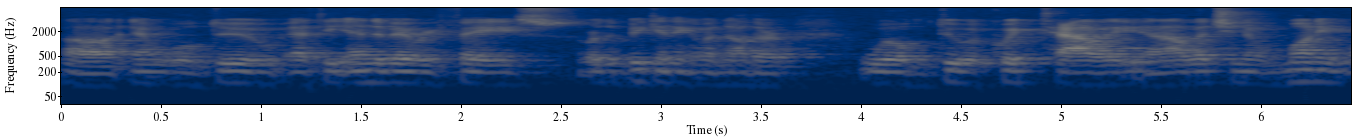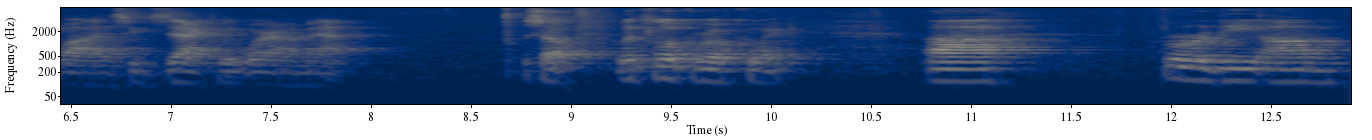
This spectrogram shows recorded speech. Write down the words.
uh, and we'll do at the end of every phase or the beginning of another, we'll do a quick tally and I'll let you know money-wise exactly where I'm at. So let's look real quick. Uh, for the um,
